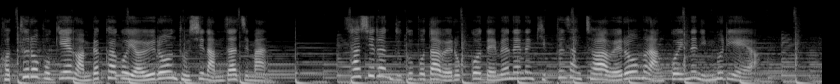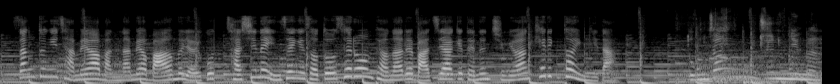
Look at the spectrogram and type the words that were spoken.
겉으로 보기엔 완벽하고 여유로운 도시 남자지만 사실은 누구보다 외롭고 내면에는 깊은 상처와 외로움을 안고 있는 인물이에요. 쌍둥이 자매와 만나며 마음을 열고 자신의 인생에서도 새로운 변화를 맞이하게 되는 중요한 캐릭터입니다. 농장주님은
